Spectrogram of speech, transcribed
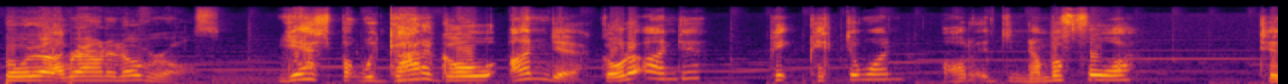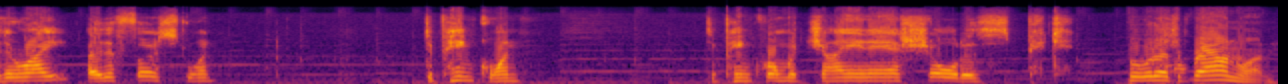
But what about Un- brown and overalls? Yes, but we gotta go under. Go to under. Pick pick the one. All the, number four. To the right of the first one. The pink one. The pink one with giant ass shoulders. Pick it. But what about the brown one?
